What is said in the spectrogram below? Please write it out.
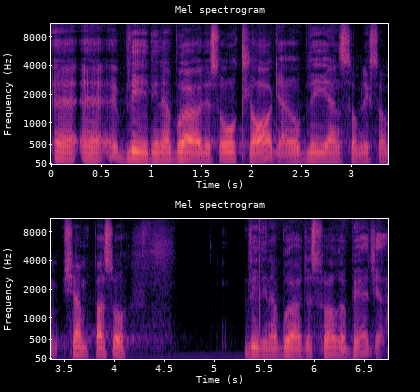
eh, eh, bli dina bröders åklagare och bli en som liksom kämpar så, bli dina bröders förebedjare.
